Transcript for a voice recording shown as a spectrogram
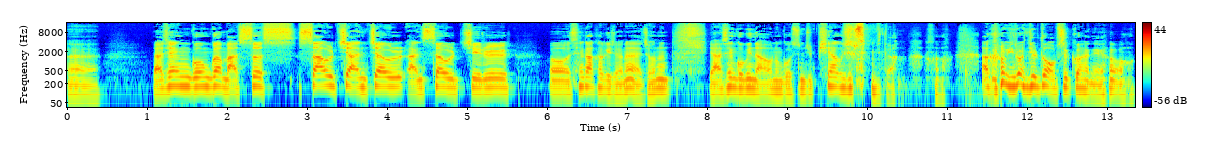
예. 야생곰과 맞서 싸울지 안 싸울 안 싸울지를 어, 생각하기 전에 저는 야생곰이 나오는 곳은 좀 피하고 싶습니다. 아, 그럼 이런 일도 없을 거 아니에요.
